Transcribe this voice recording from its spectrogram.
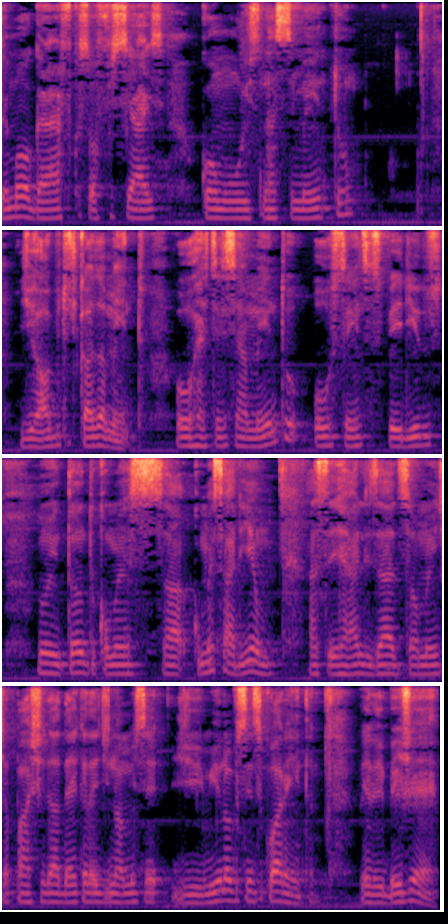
demográficos oficiais, como o nascimento de óbito de casamento, ou recenseamento ou censos períodos, no entanto, começa, começariam a ser realizados somente a partir da década de, de 1940 pelo IBGE.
